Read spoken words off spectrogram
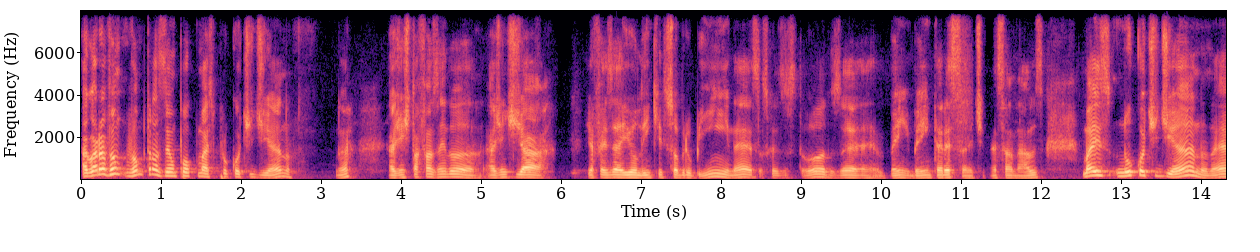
agora vamos, vamos trazer um pouco mais para o cotidiano, né? A gente está fazendo, a gente já já fez aí o link sobre o BIM, né? Essas coisas todas, é bem, bem interessante essa análise. Mas no cotidiano, né?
